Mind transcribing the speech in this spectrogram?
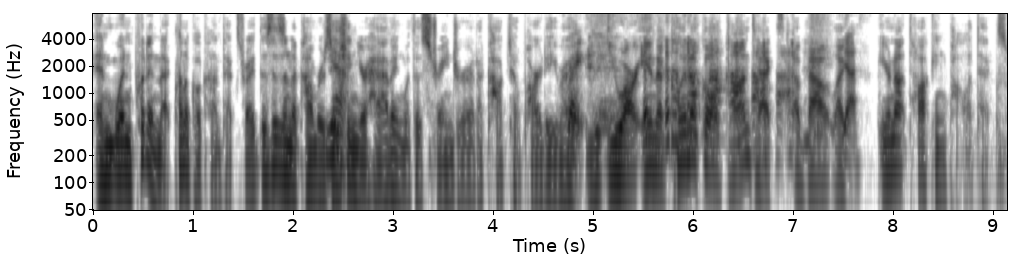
And when put in that clinical context, right? This isn't a conversation yeah. you're having with a stranger at a cocktail party, right? right. You are in a clinical context about like yes. you're not talking politics.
